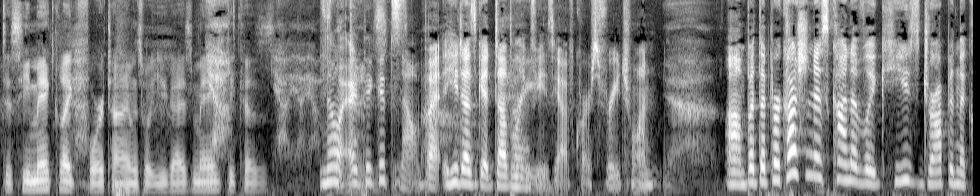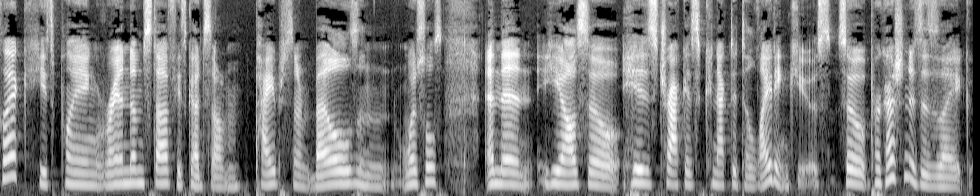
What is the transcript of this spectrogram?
Does he make like four times what you guys make? Yeah. Because No, I think it's No, but he does get doubling fees, yeah, of course, for each one. Yeah. Um, but the percussionist kind of like he's dropping the click, he's playing random stuff. He's got some pipes and bells and whistles, and then he also his track is connected to lighting cues. So percussionist is like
